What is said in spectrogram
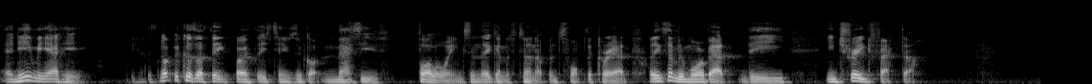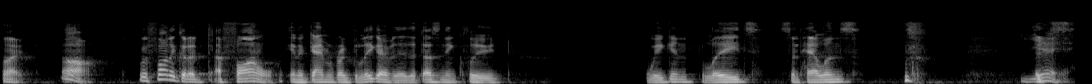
and hear me out here, Yeah. it's not because I think both these teams have got massive followings and they're going to turn up and swamp the crowd. I think something more about the intrigue factor. Like, oh, we've finally got a, a final in a game of rugby league over there that doesn't include Wigan, Leeds, St Helens. Yeah. It's-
